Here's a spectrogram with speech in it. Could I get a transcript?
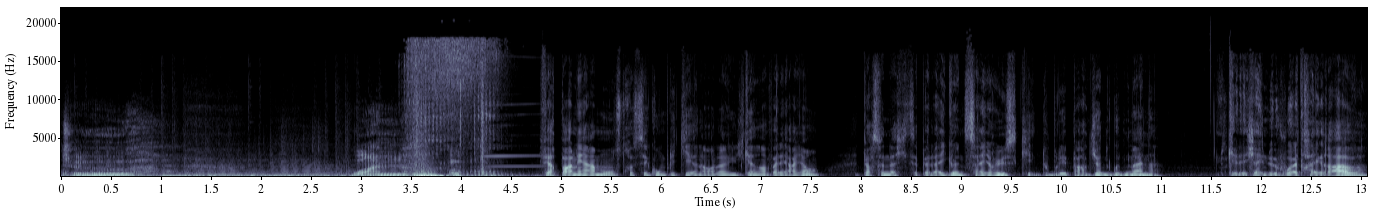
two, one. Faire parler un monstre, c'est compliqué. Alors, on a eu le cas dans Valérian personnage qui s'appelle Igon Cyrus, qui est doublé par John Goodman, qui a déjà une voix très grave.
